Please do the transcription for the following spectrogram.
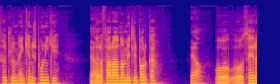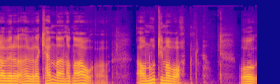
fullum enginnisbúningi, já, þeir að fara þarna á milli borga. Og, og þeir hafa verið, verið að kenna þeim hérna á, á nútíma vopn og,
